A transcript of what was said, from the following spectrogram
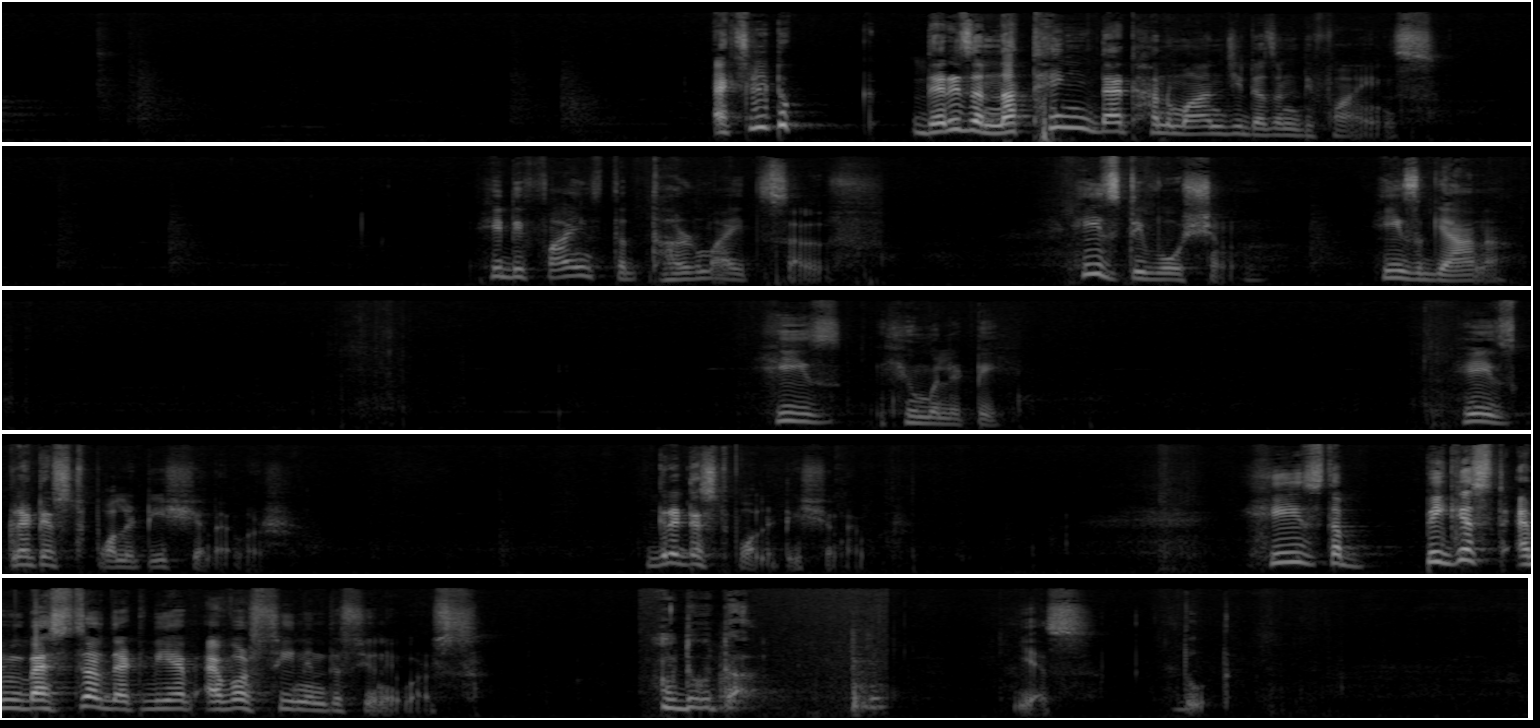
actually, to, there is a nothing that Hanumanji doesn't defines. He defines the dharma itself. He is devotion. He is jnana. He is humility. He is greatest politician ever. Greatest politician ever. He is the biggest ambassador that we have ever seen in this universe. Duta. Yes, Duta.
